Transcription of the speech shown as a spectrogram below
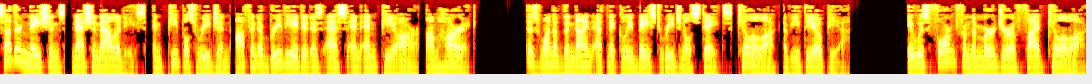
Southern Nations, Nationalities, and Peoples Region often abbreviated as SNNPR, Amharic is one of the nine ethnically based regional states of Ethiopia. It was formed from the merger of five kililoch,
